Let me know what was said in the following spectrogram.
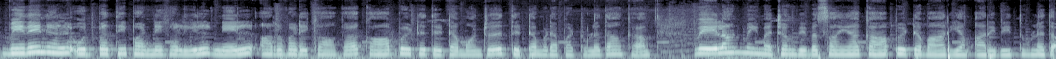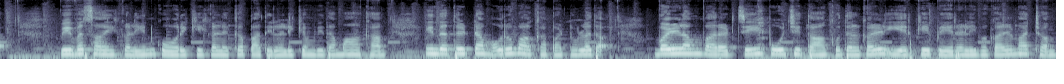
விதை நெல் உற்பத்தி பண்ணைகளில் நெல் அறுவடைக்காக காப்பீட்டு திட்டம் ஒன்று திட்டமிடப்பட்டுள்ளதாக வேளாண்மை மற்றும் விவசாய காப்பீட்டு வாரியம் அறிவித்துள்ளது. விவசாயிகளின் கோரிக்கைகளுக்கு பதிலளிக்கும் விதமாக இந்த திட்டம் உருவாக்கப்பட்டுள்ளது. வெள்ளம் வறட்சி பூச்சி தாக்குதல்கள் இயற்கை பேரழிவுகள் மற்றும்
